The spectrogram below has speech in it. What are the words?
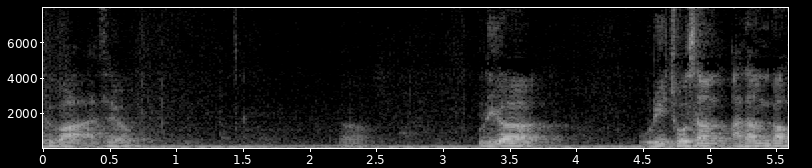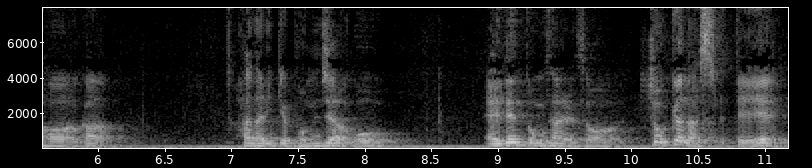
그거 아세요? 어, 우리가 우리 조상 아담과 하와가 하나님께 범죄하고 에덴 동산에서 쫓겨났을 때에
